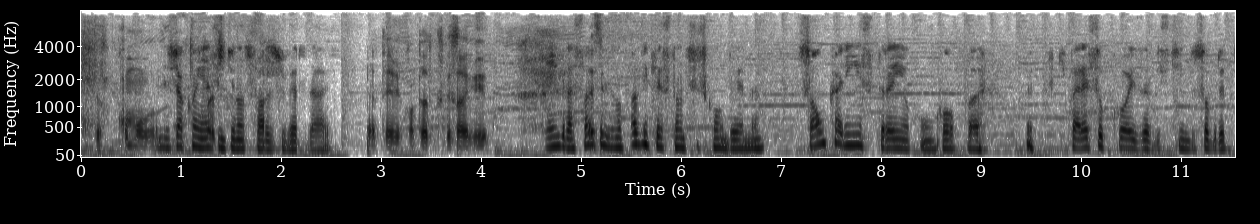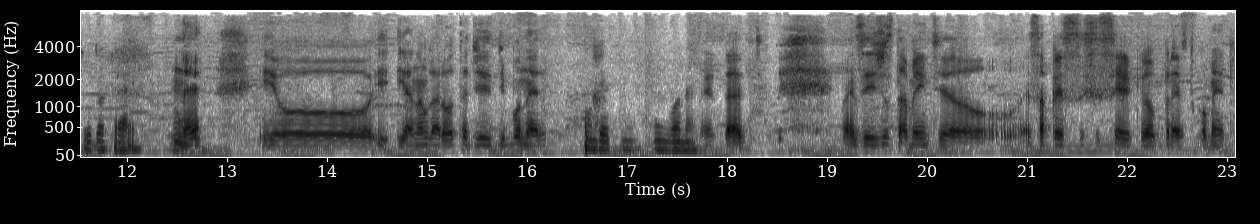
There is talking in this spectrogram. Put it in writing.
como eles já conhecem pode... dinossauros de verdade. Já teve contato com esse aqui. É engraçado Mas... que eles não fazem questão de se esconder, né? Só um carinha estranho com roupa Parece o Coisa vestindo sobretudo atrás. Né? E o. E, e a não garota de, de boné. Com, um boné. Verdade. Mas e justamente eu, essa pessoa, esse ser que eu presto comento,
